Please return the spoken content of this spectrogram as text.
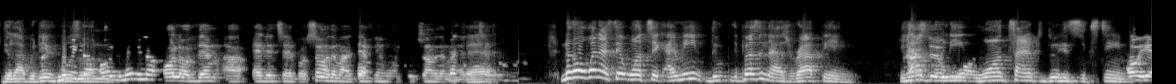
the Labrador Maybe goes not, on. all, maybe not all of them are edited, but some of them are definitely one take. some of them are Fair. edited. No, when I say one take, I mean the, the person that's rapping, he Has has to only one. one time to do his 16. Oh yeah,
